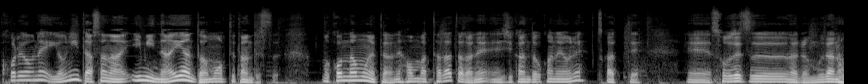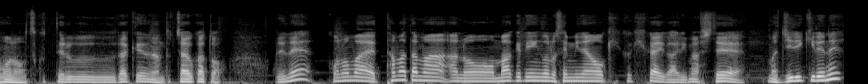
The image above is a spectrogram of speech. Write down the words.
これをね、世に出さない意味ないやんと思ってたんです。まあ、こんなもんやったらね、ほんまただただね、時間とお金をね、使って、えー壮絶なる無駄なものを作ってるだけなんとちゃうかと。でね、この前、たまたま、あの、マーケティングのセミナーを聞く機会がありまして、まあ、自力でね、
